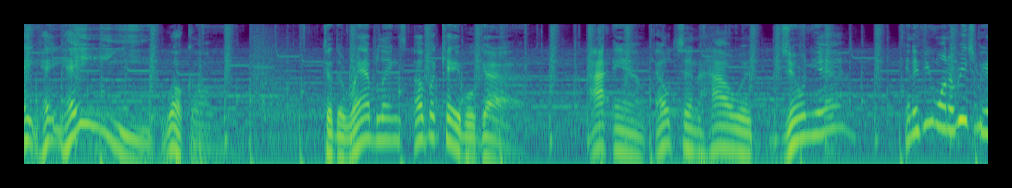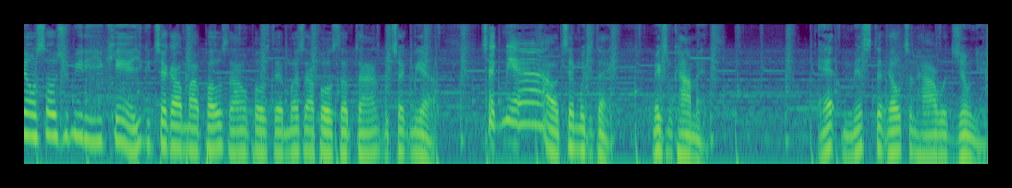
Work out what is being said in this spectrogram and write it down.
Hey, hey, hey! Welcome to the Ramblings of a Cable Guy. I am Elton Howard Jr. And if you want to reach me on social media, you can. You can check out my posts. I don't post that much. I post sometimes, but check me out. Check me out. Tell me what you think. Make some comments. At Mr. Elton Howard Jr.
